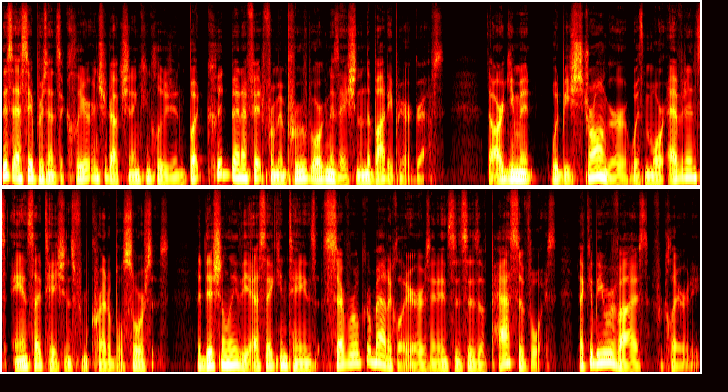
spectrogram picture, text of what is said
This essay presents a clear introduction and conclusion, but could benefit from improved organization in the body paragraphs. The argument would be stronger with more evidence and citations from credible sources. Additionally, the essay contains several grammatical errors and instances of passive voice that could be revised for clarity.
